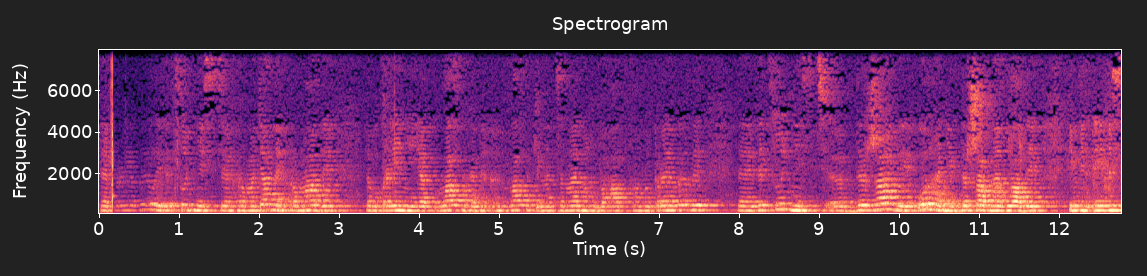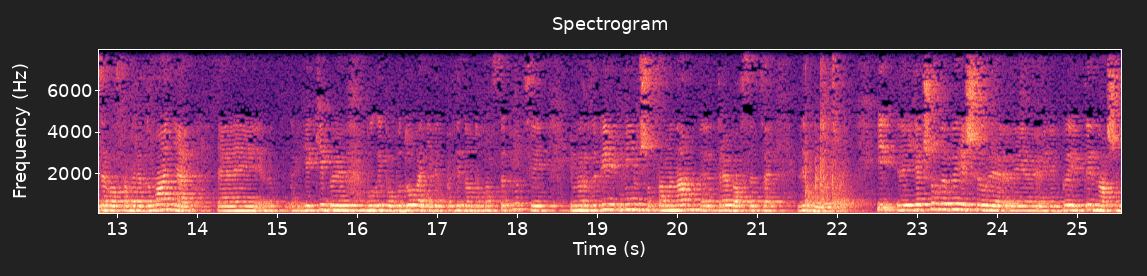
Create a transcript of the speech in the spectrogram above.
проявили відсутність громадян і громади в Україні як власників національного багатства. Ми проявили е, відсутність е, в державі органів державної влади і місцевого самоврядування, е, які би були побудовані відповідно до конституції, і ми розуміємо, що саме нам треба все це відновлювати. І якщо ви вирішили якби йти нашим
